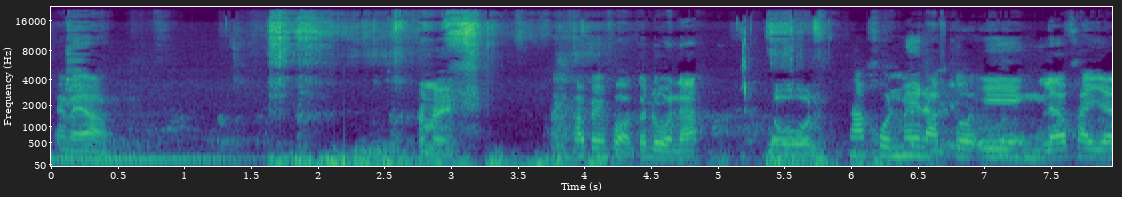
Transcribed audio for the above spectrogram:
ใช่ไหมอะทำไม ถ้าเป็นฟอร์ดก็โดนนะโดน ถ้าคนไม่รักตัวเองแล้วใครจะ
